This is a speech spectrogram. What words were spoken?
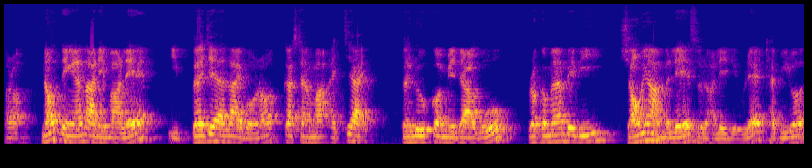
အဲ့တော့နောက်သင်ခန်းစာတွေမှာလည်းဒီ budget အလိုက်ပေါ့နော် customer အကြိုက် ဘယ်လို computer ကို recommend ပေးပြီးရောင်းရမလဲဆိုတာလေးတွေကိုလည်းထပ်ပြီးတော့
